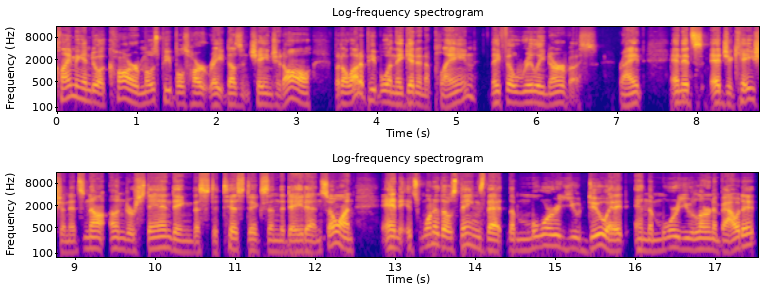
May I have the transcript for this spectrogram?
climbing into a car, most people's heart rate doesn't change at all. But a lot of people, when they get in a plane, they feel really nervous, right? And it's education, it's not understanding the statistics and the data and so on. And it's one of those things that the more you do it and the more you learn about it,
